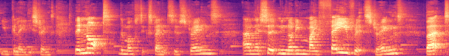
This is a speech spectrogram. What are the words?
ukulele strings. They're not the most expensive strings and they're certainly not even my favourite strings but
